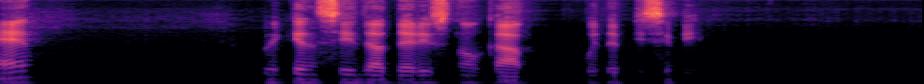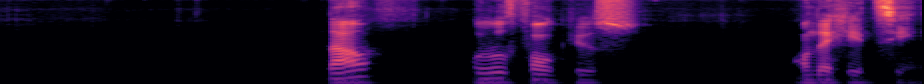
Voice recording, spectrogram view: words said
And we can see that there is no gap with the PCB. Now we will focus on the heatsink.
